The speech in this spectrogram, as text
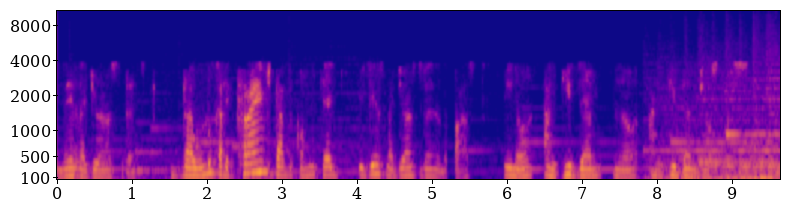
male Nigerian students, that will look at the crimes that been committed against Nigerian students in the past, you know, and give them, you know, and give them justice.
